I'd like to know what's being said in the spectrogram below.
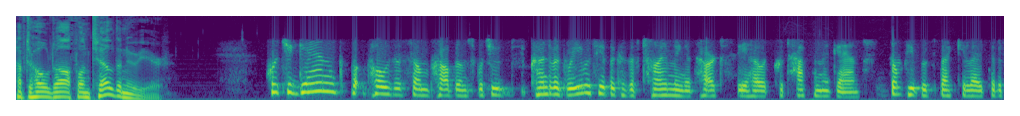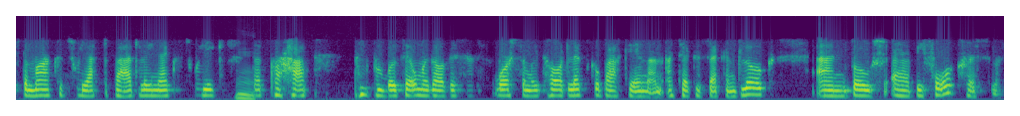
have to hold off until the new year. Which again poses some problems, which you kind of agree with you because of timing. It's hard to see how it could happen again. Some people speculate that if the markets react badly next week, mm. that perhaps people will say, oh my God, this is worse than we thought. Let's go back in and, and take a second look and vote uh, before Christmas.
